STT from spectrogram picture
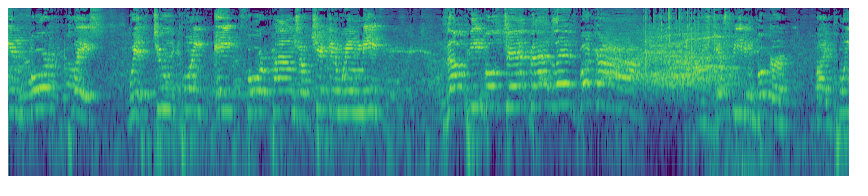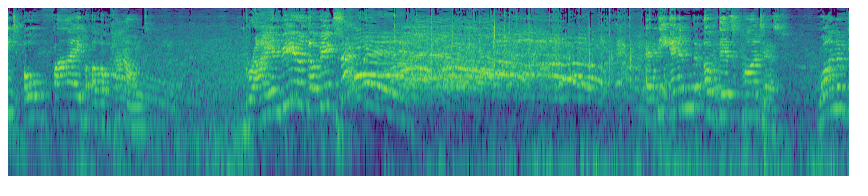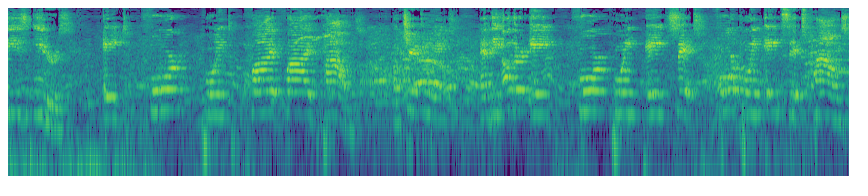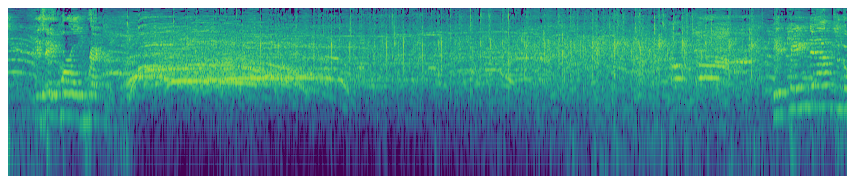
in fourth place with 2.84 pounds of chicken wing meat, the people's champ Badlands Booker! He's just beating Booker by 0.05 of a pound. Brian Beard, the big second! At the end of this contest, one of these eaters ate 4.55 pounds of chicken wings, and the other ate 4.86. 4.86 pounds is a world record. It came down to the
